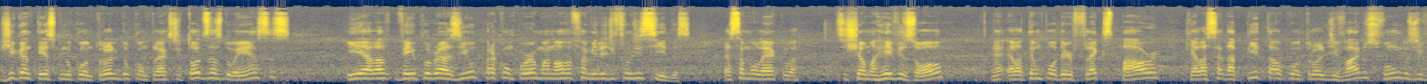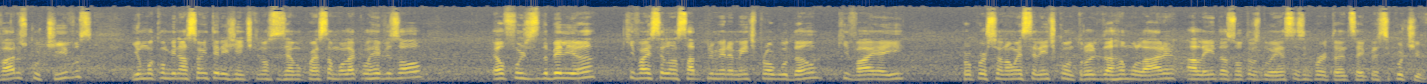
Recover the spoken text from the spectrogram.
gigantesco no controle do complexo de todas as doenças e ela veio para o Brasil para compor uma nova família de fungicidas. Essa molécula se chama Revisol, né? ela tem um poder Flex Power, que ela se adapta ao controle de vários fungos, de vários cultivos e uma combinação inteligente que nós fizemos com essa molécula Revisol é o fungicida Belian, que vai ser lançado primeiramente para o algodão, que vai aí proporcionar um excelente controle da ramulária, além das outras doenças importantes aí para esse cultivo.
